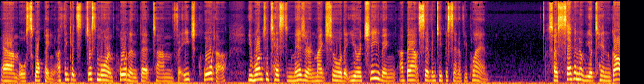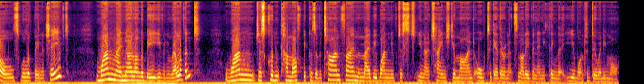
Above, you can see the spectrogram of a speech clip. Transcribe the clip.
um, or swapping. I think it's just more important that um, for each quarter you want to test and measure and make sure that you're achieving about 70% of your plan. So seven of your 10 goals will have been achieved. One may no longer be even relevant. One just couldn't come off because of a time frame and maybe one you've just, you know, changed your mind altogether and it's not even anything that you want to do anymore.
